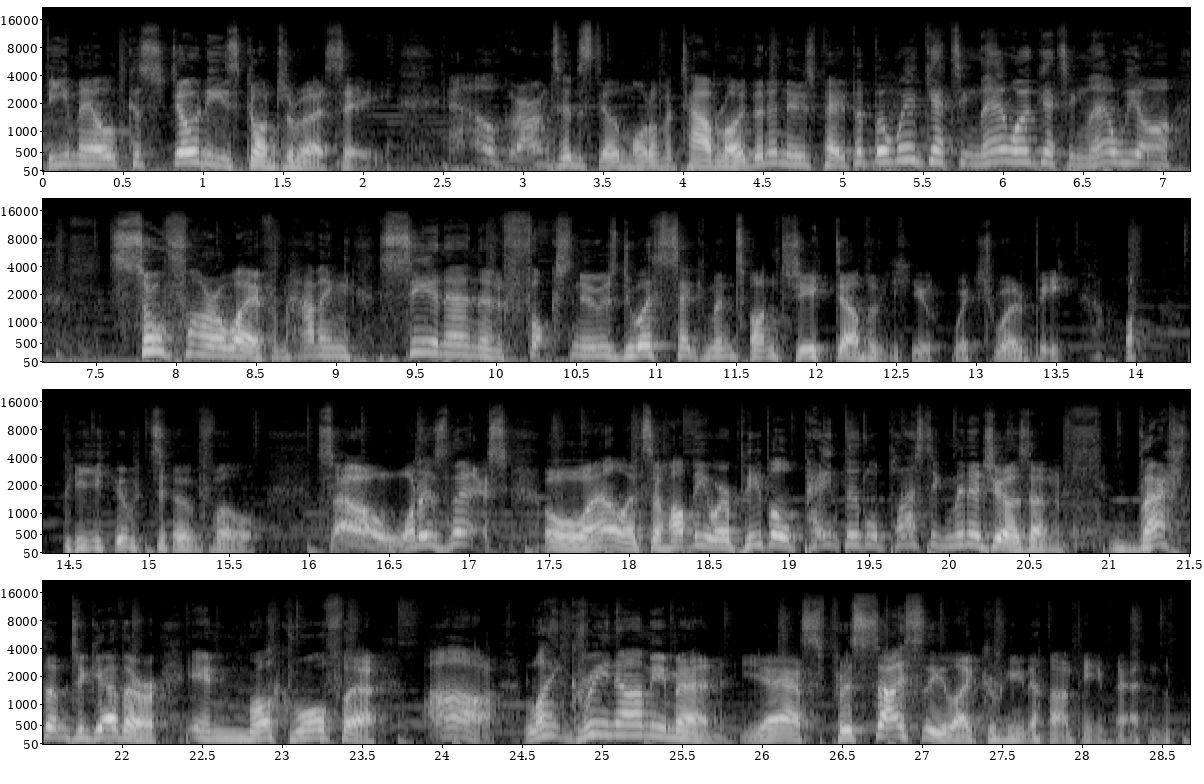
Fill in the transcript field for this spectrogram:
female custodes controversy. Now, granted, still more of a tabloid than a newspaper, but we're getting there, we're getting there. We are so far away from having CNN and Fox News do a segment on GW, which would be oh, beautiful. So, what is this? Well, it's a hobby where people paint little plastic miniatures and bash them together in mock warfare. Ah, like Green Army Men. Yes, precisely like Green Army Men.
